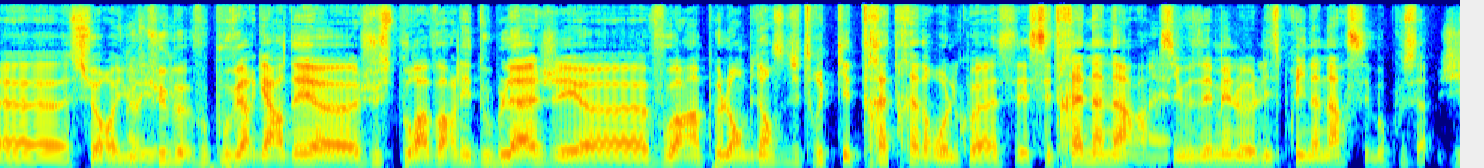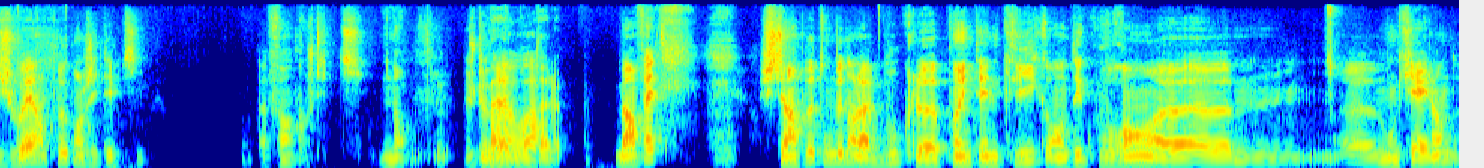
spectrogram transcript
euh, sur Ah oui, YouTube, vous pouvez regarder euh, juste pour avoir les doublages et euh, voir un peu l'ambiance du truc qui est très très drôle quoi. C'est très nanar. Ouais. Si vous aimez le- l'esprit nanar, c'est beaucoup ça. J'y jouais un peu quand j'étais petit. Enfin, quand j'étais petit. Non, je devais Malade avoir. Bah en fait, j'étais un peu tombé dans la boucle point and click en découvrant Monkey Island.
